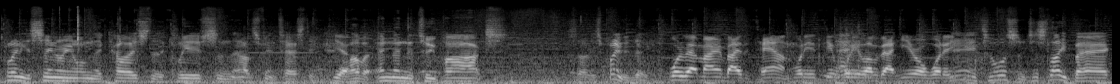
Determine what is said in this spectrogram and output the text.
Plenty of scenery along the coast, the cliffs, and uh, it's fantastic. Yeah. Love it. And then the two parks. So there's plenty to do. What about Marion Bay, the town? What do you what do you love about here, or what? Do you, Yeah, it's awesome. Just laid back.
